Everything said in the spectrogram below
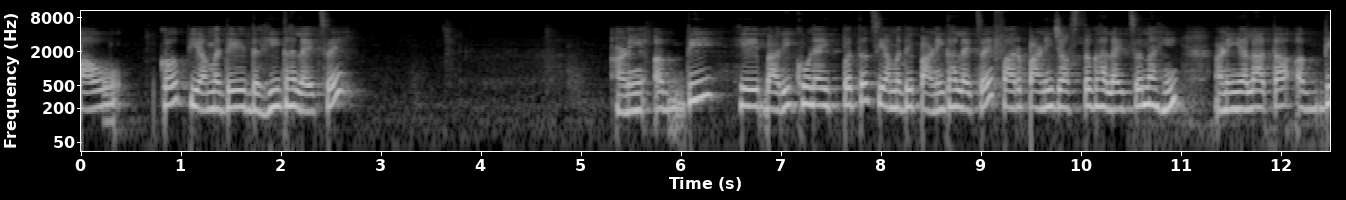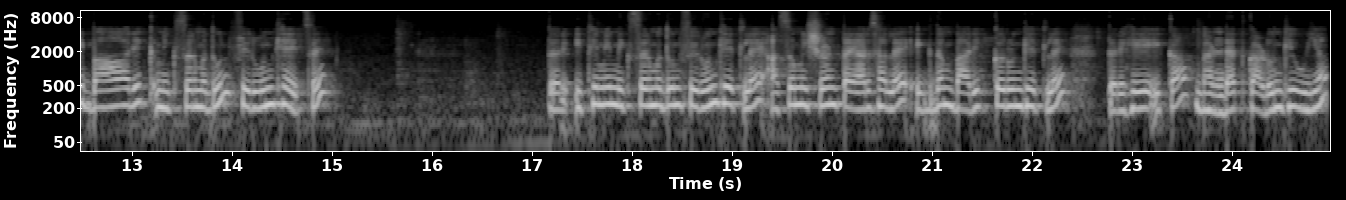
पाव कप यामध्ये दही घालायचं आहे आणि अगदी हे बारीक होण्या इतपतच यामध्ये पाणी घालायचं आहे फार पाणी जास्त घालायचं नाही. आणि याला आता अगदी बारीक मिक्सरमधून फिरवून घ्यायचं आहे तर इथे मी मिक्सरमधून फिरून घेतलं आहे असं मिश्रण तयार झालं आहे एकदम बारीक करून घेतलं आहे तर हे एका भांड्यात काढून घेऊया.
